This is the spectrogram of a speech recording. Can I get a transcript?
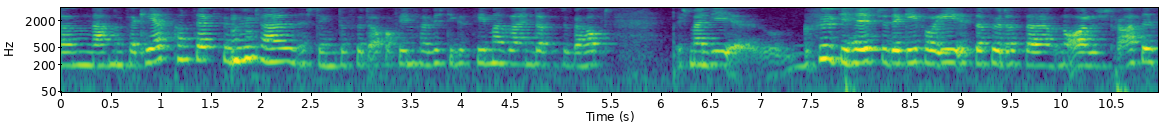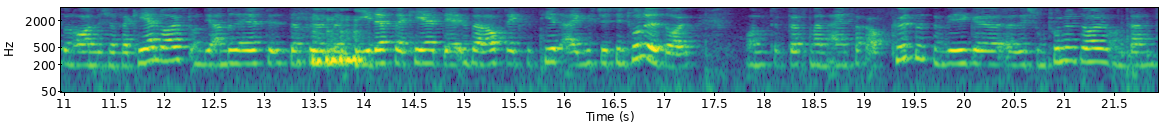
ähm, nach einem Verkehrskonzept für mhm. Mühltal. Ich denke, das wird auch auf jeden Fall ein wichtiges Thema sein, dass es überhaupt, ich meine, die äh, gefühlt die Hälfte der GVE ist dafür, dass da eine ordentliche Straße ist und ordentlicher Verkehr läuft und die andere Hälfte ist dafür, dass jeder Verkehr, der überhaupt existiert, eigentlich durch den Tunnel soll. Und dass man einfach auf kürzestem Wege äh, Richtung Tunnel soll und dann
